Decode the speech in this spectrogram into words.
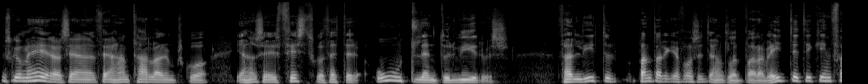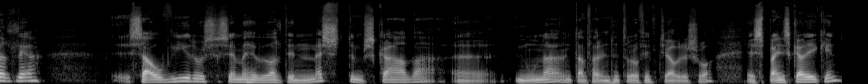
Við skulum heyra segja, þegar hann talar um sko, já hann segir fyrst sko þetta er útlendur vírus. Það lítur bandaríkjafósiti hann bara veit þetta ekki einfallega sá vírus sem hefur valdið mestum skada uh, núna undan farin 150 árið svo er Spænskavíkin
